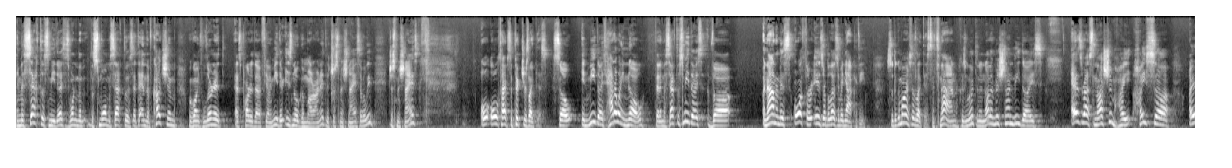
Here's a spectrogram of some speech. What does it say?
In Masechtas Midas, it's one of the, the small Masechtas at the end of Kachim. We're going to learn it as part of the Fiyami. There is no Gemara on it, it's just Mishnayos, I believe. Just Mishnayos. All, all, types of pictures like this. So in Midas, how do I know that in Masechtas Midas, the anonymous author is Rabbi Lezer ben Yaakov? So the Gemara says like this. It's nan, because we learned in another Mishnah in Midas, Ezras Nashim Haisa. It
